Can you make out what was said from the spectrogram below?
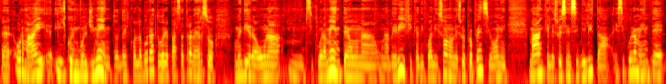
eh, eh, ormai eh, il coinvolgimento del collaboratore passa attraverso, come dire, una, mh, mm, sicuramente un, una, una, verifica di quali sono le sue propensioni, ma anche le sue sensibilità e sicuramente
